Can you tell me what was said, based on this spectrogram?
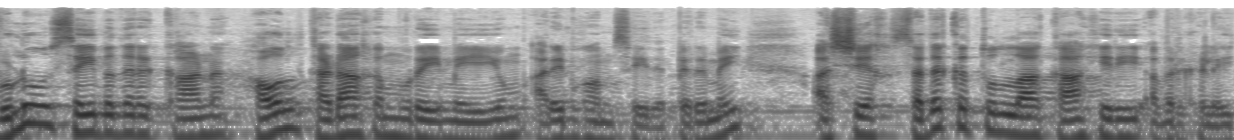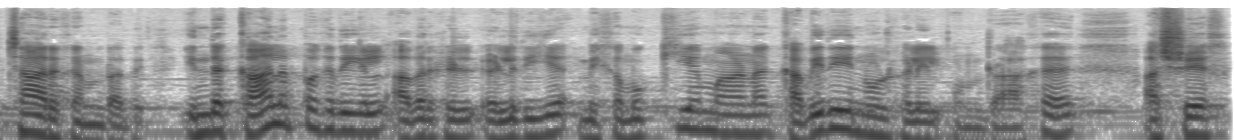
வுழு செய்வதற்கான ஹவுல் தடாக முறைமையையும் அறிமுகம் செய்த பெருமை அஷேக் சதகத்துல்லா காஹிரி அவர்களை சாருகின்றது. இந்த காலப்பகுதியில் அவர்கள் எழுதிய மிக முக்கியமான கவிதை நூல்களில் ஒன்றாக அஷேக்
